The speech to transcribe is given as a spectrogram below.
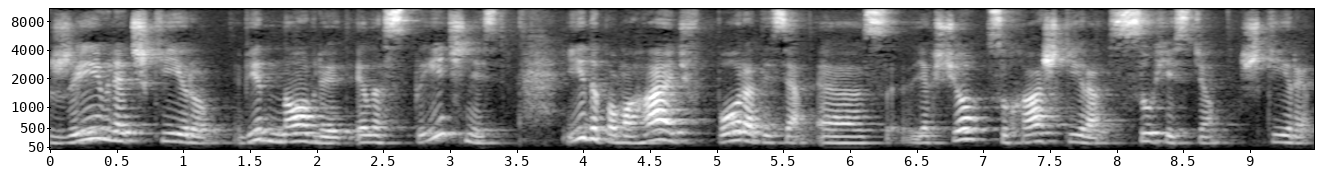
живлять шкіру, відновлюють еластичність і допомагають впоратися, е, якщо суха шкіра, з сухістю шкіри. Е,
